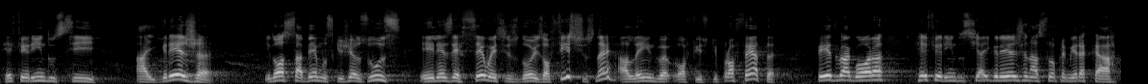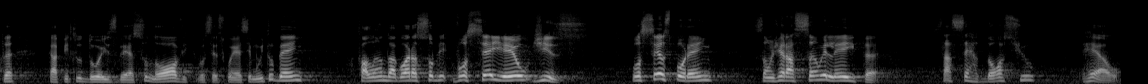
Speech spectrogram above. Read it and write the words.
referindo-se à igreja, e nós sabemos que Jesus, ele exerceu esses dois ofícios, né? além do ofício de profeta. Pedro agora, referindo-se à igreja, na sua primeira carta, capítulo 2, verso 9, que vocês conhecem muito bem, falando agora sobre você e eu, diz: Vocês, porém, são geração eleita, sacerdócio real.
